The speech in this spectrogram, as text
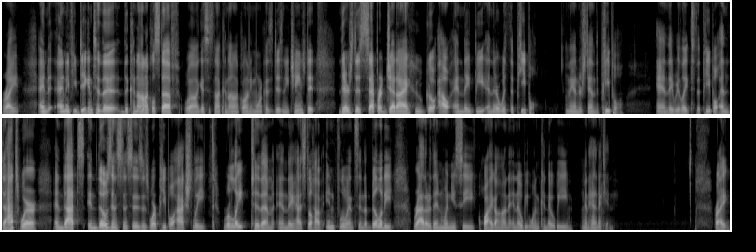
right? And and if you dig into the the canonical stuff, well, I guess it's not canonical anymore because Disney changed it. There's this separate Jedi who go out and they be and they're with the people, and they understand the people, and they relate to the people, and that's where and that's in those instances is where people actually relate to them, and they still have influence and ability, rather than when you see Qui Gon and Obi Wan Kenobi and Anakin right?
